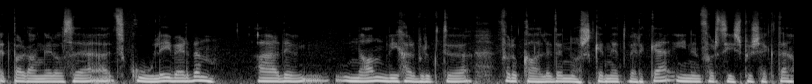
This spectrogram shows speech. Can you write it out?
et par ganger også, at skole i verden er det navn vi har brukt eh, for å kalle det norske nettverket innenfor SIS-prosjektet.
